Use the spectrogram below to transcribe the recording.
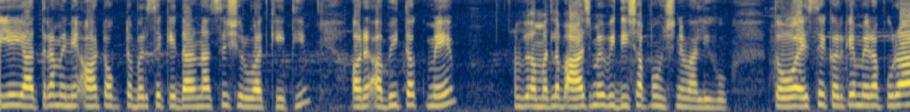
ये यात्रा मैंने 8 अक्टूबर से केदारनाथ से शुरुआत की थी और अभी तक मैं मतलब आज मैं विदिशा पहुँचने वाली हूँ। तो ऐसे करके मेरा पूरा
